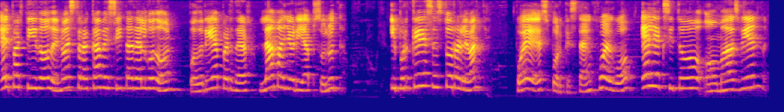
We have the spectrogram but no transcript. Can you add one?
el partido de nuestra cabecita de algodón podría perder la mayoría absoluta. ¿Y por qué es esto relevante? Pues porque está en juego el éxito o más bien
